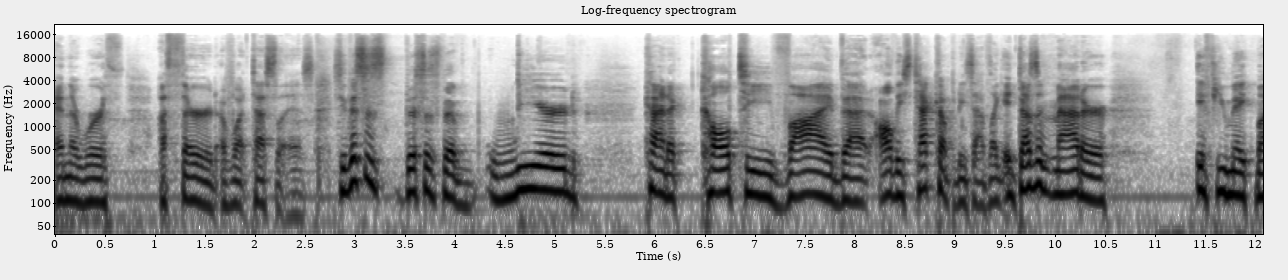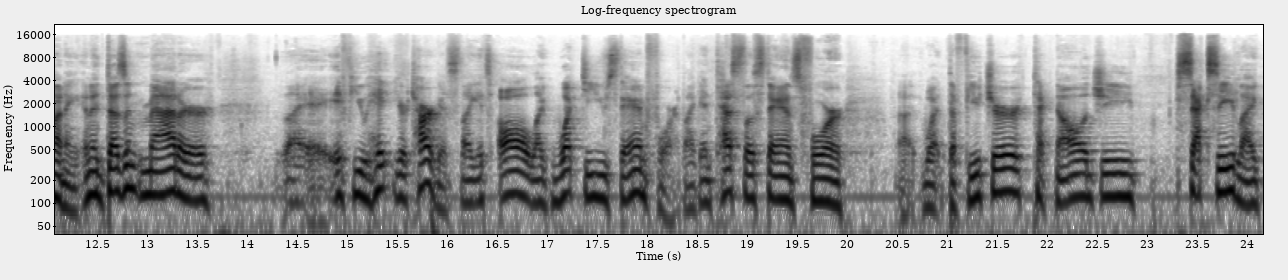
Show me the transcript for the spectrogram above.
and they're worth a third of what Tesla is. See, this is this is the weird kind of culty vibe that all these tech companies have. Like, it doesn't matter if you make money, and it doesn't matter like, if you hit your targets. Like, it's all like, what do you stand for? Like, and Tesla stands for uh, what the future technology, sexy. Like,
